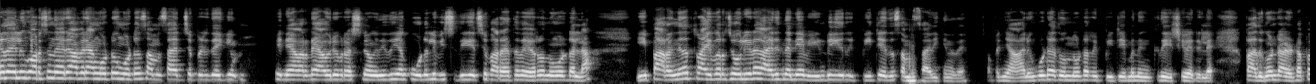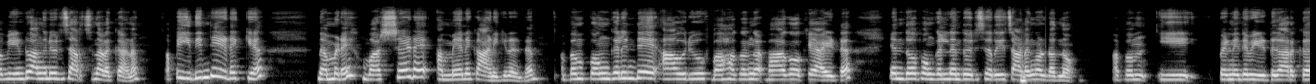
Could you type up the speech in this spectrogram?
ഏതായാലും കുറച്ചു നേരം അവർ അങ്ങോട്ടും ഇങ്ങോട്ടും സംസാരിച്ചപ്പോഴത്തേക്കും പിന്നെ അവരുടെ ആ ഒരു പ്രശ്നം. ഇത് ഞാൻ കൂടുതൽ വിശദീകരിച്ച് പറയാത്ത വേറെ ഒന്നും കൊണ്ടല്ല. ഈ പറഞ്ഞ ഡ്രൈവർ ജോലിയുടെ കാര്യം തന്നെയാണ് വീണ്ടും ഈ റിപ്പീറ്റ് ചെയ്ത് സംസാരിക്കുന്നത്. അപ്പൊ ഞാനും കൂടെ അതൊന്നുകൂടെ റിപ്പീറ്റ് ചെയ്യുമ്പോൾ നിങ്ങൾക്ക് ദേഷ്യം വരില്ലേ? അപ്പൊ അതുകൊണ്ടാണ് അപ്പൊ വീണ്ടും അങ്ങനെ ഒരു ചർച്ച നടക്കുകയാണ് അപ്പൊ ഇതിന്റെ ഇടയ്ക്ക് നമ്മുടെ വർഷയുടെ അമ്മേനെ കാണിക്കുന്നുണ്ട്. അപ്പം പൊങ്കലിന്റെ ആ ഒരു ഭാഗങ്ങൾ ഭാഗമൊക്കെ ആയിട്ട് എന്തോ പൊങ്കലിന് എന്തോ ഒരു ചെറിയ ചടങ്ങുണ്ടെന്നോ? അപ്പം ഈ പെണ്ണിന്റെ വീട്ടുകാർക്ക്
